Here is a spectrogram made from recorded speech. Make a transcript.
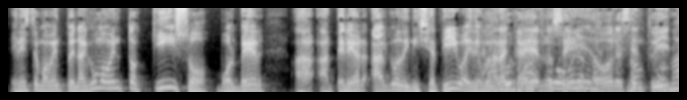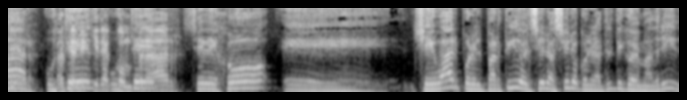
en este momento. En algún momento quiso volver a, a tener algo de iniciativa y de buen van a fútbol. caer los seguidores en Twitter. Omar, Va a tener que ir a usted comprar. se dejó eh, llevar por el partido del 0 a 0 con el Atlético de Madrid.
